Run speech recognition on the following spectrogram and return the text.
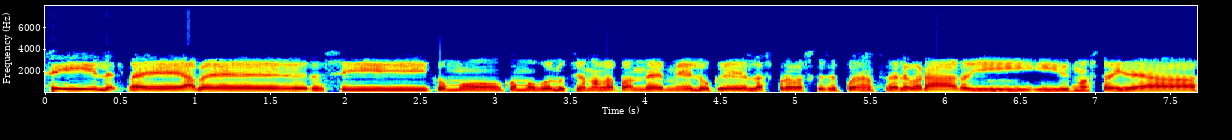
Sí, eh, a ver si cómo, cómo evoluciona la pandemia y lo que las pruebas que se puedan celebrar y, y nuestra idea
